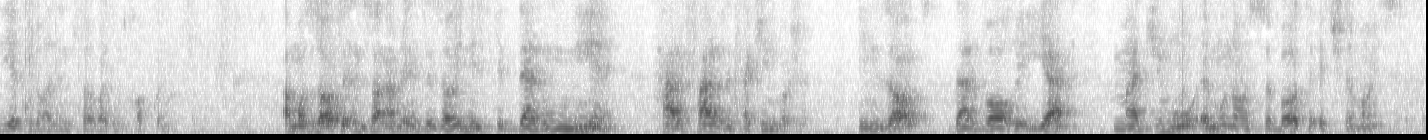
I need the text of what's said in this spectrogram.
یک کدوم از این دوتا رو باید انتخاب کنیم. اما ذات انسان امر انتزاعی نیست که درونی هر فرد تکین باشد. این ذات در واقعیت مجموع مناسبات اجتماعی است.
